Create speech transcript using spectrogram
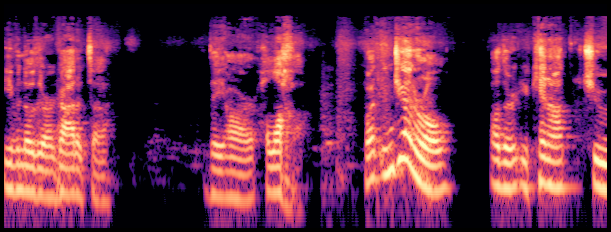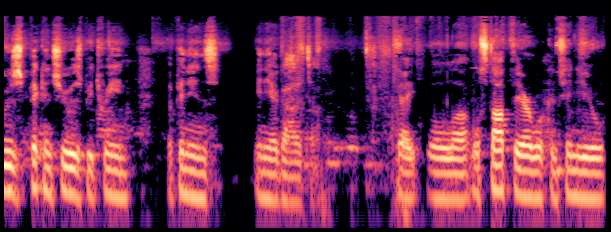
even though they're agadata, they are halacha. But in general, other you cannot choose, pick and choose between opinions in the agadata. Okay, we'll uh, we'll stop there. We'll continue,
